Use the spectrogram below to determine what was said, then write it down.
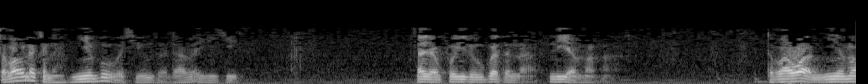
တဘောလက္ခဏာမြင်ဖို့ပဲရှိဦးဆိုတာဒါပဲအရေးကြီးတယ်အဲကြောင့်ဘုန်းကြီးတို့ဥပဒနာနိယမမှာတဘာဝမြင်မှ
